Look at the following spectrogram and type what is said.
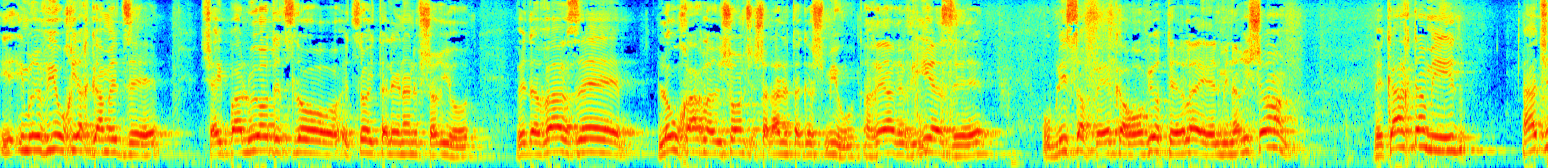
אם רביעי הוכיח גם את זה, שההתפעלויות אצלו, אצלו התעלנן אפשריות, ודבר זה לא הוכח לראשון ששלל את הגשמיות, הרי הרביעי הזה הוא בלי ספק קרוב יותר לאל מן הראשון. וכך תמיד, עד ש...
